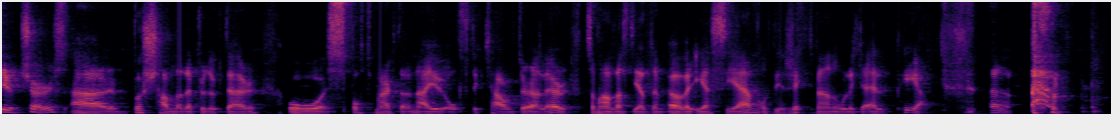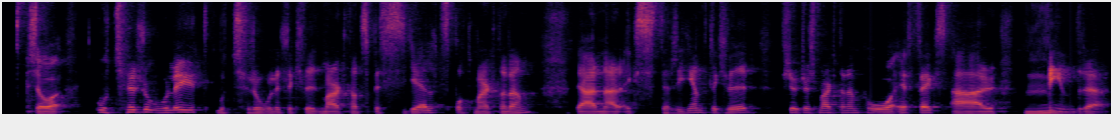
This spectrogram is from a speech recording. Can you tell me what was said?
Futures är börshandlade produkter och spotmarknaden är ju off the counter, eller hur? Som handlas egentligen över ECN och direkt mellan olika LP. Eh, så otroligt, otroligt likvid marknad, speciellt spotmarknaden. Det är när extremt likvid. Futuresmarknaden på FX är mindre,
